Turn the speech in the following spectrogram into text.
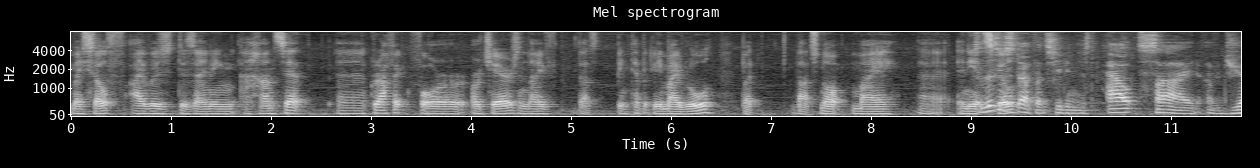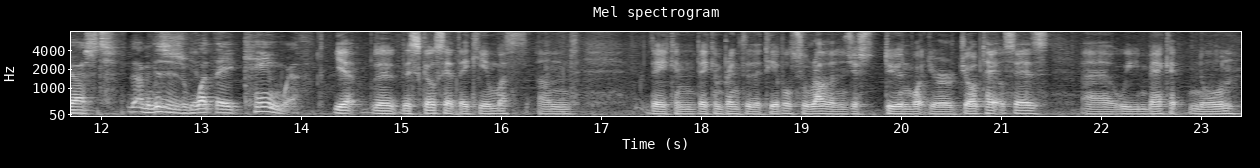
myself. I was designing a handset uh, graphic for our chairs, and I've that's been typically my role, but that's not my uh, innate so this skill. is stuff that's even just outside of just. I mean, this is yeah. what they came with. Yeah, the the skill set they came with, and they can they can bring to the table. So rather than just doing what your job title says, uh, we make it known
